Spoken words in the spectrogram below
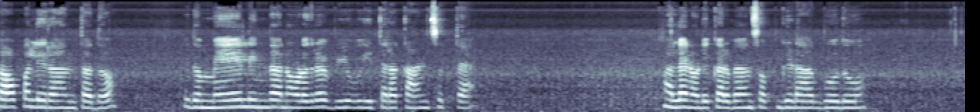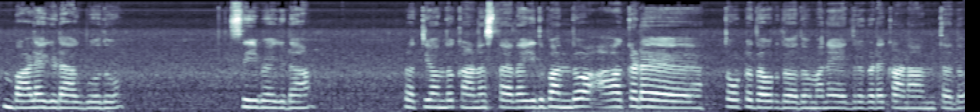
ಟಾಪಲ್ಲಿರೋ ಅಂಥದ್ದು ಇದು ಮೇಲಿಂದ ನೋಡಿದ್ರೆ ವ್ಯೂ ಈ ಥರ ಕಾಣಿಸುತ್ತೆ. ಅಲ್ಲೇ ನೋಡಿ, ಕರ್ಬೇವಿನ ಸೊಪ್ಪು ಗಿಡ ಆಗ್ಬೋದು. ಬಾಳೆ ಗಿಡ ಆಗ್ಬೋದು, ಸೀಬೆ ಗಿಡ ಪ್ರತಿಯೊಂದು ಕಾಣಿಸ್ತಾ ಇದೆ. ಇದು ಬಂದು ಆ ಕಡೆ ತೋಟದವ್ರದ್ದು ಅದು, ಮನೆ ಎದುರುಗಡೆ ಕಾಣೋ ಅಂಥದ್ದು.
